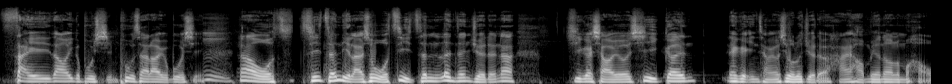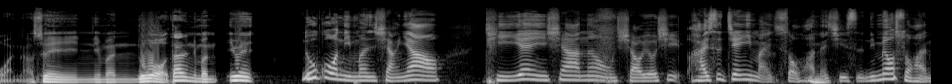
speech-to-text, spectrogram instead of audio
晒到一个不行，曝晒到一个不行。嗯，那我其实整体来说，我自己真认真觉得那几个小游戏跟那个隐藏游戏，我都觉得还好，没有到那么好玩啊。所以你们如果，但是你们因为如果你们想要。体验一下那种小游戏，还是建议买手环的。嗯、其实你没有手环，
